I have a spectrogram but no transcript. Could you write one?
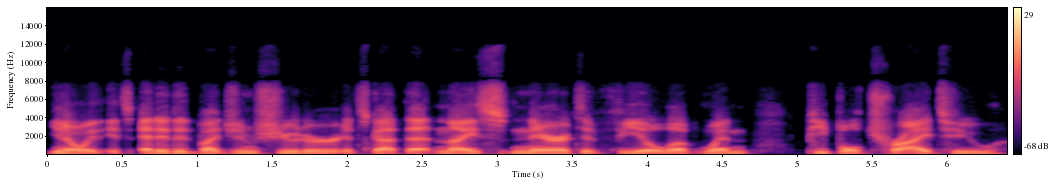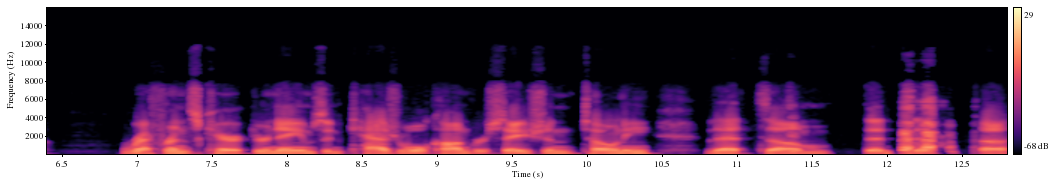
you know, it, it's edited by Jim Shooter. It's got that nice narrative feel of when people try to reference character names in casual conversation, Tony, that um that that uh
